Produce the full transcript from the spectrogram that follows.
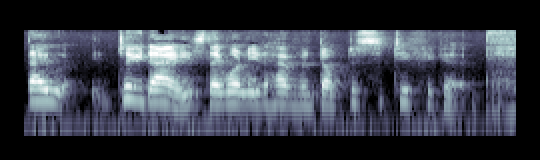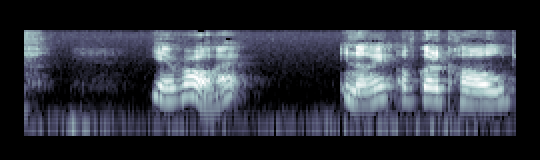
they two days they want you to have a doctor's certificate. Pfft. Yeah, right you know, I've got a cold.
